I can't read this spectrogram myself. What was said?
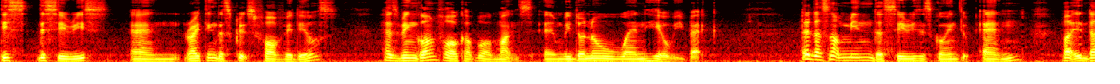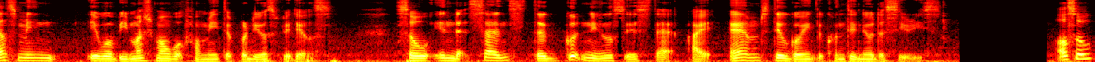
this, this series and writing the scripts for videos, has been gone for a couple of months and we don't know when he'll be back. That does not mean the series is going to end, but it does mean it will be much more work for me to produce videos. So in that sense, the good news is that I am still going to continue the series. Also,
